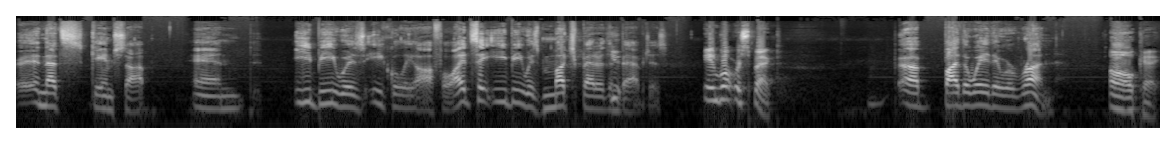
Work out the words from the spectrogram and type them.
and that's GameStop, and EB was equally awful. I'd say EB was much better than You- Babbage's in what respect? Uh, by the way they were run. Oh, okay.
